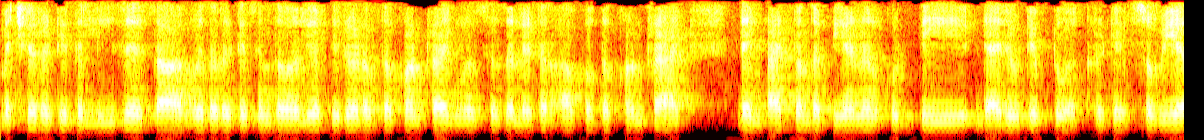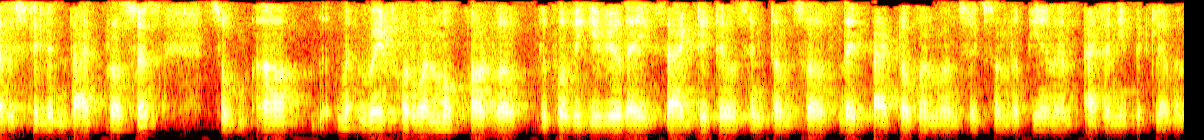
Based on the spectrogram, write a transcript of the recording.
maturity the leases are, whether it is in the earlier period of the contract versus the later half of the contract, the impact on the PNL could be dilutive to accretive. So we are still in that process. So uh, wait for one more quarter before we give you the exact details in terms of the impact of 116 on the PNL at an EBIT level.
